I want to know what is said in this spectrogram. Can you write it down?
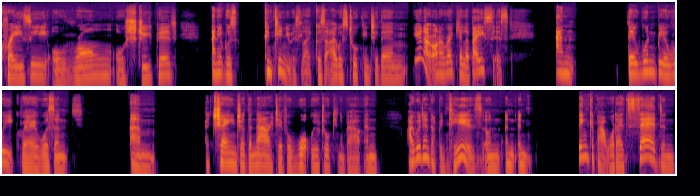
crazy or wrong or stupid. And it was continuous, like, because I was talking to them, you know, on a regular basis. And there wouldn't be a week where it wasn't um, a change of the narrative of what we were talking about. And I would end up in tears and, and, and think about what I'd said. And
